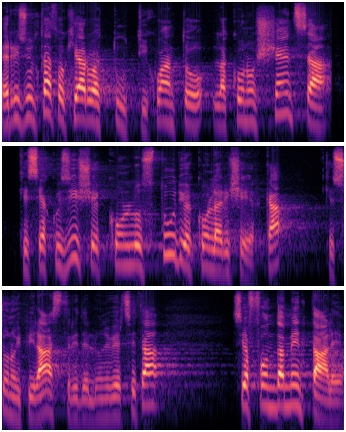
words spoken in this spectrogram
è risultato chiaro a tutti quanto la conoscenza che si acquisisce con lo studio e con la ricerca, che sono i pilastri dell'università, sia fondamentale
